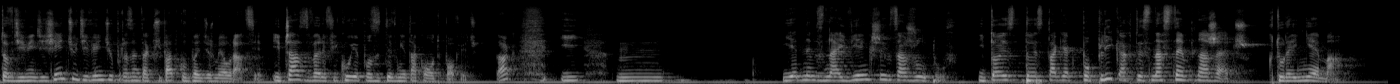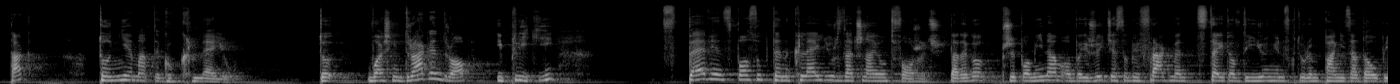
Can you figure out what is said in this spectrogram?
to w 99% przypadków będziesz miał rację. I czas zweryfikuje pozytywnie taką odpowiedź. Tak? I mm, jednym z największych zarzutów, i to jest, to jest tak jak po plikach, to jest następna rzecz, której nie ma. Tak? To nie ma tego kleju. To właśnie drag and drop i pliki w pewien sposób ten klej już zaczynają tworzyć. Dlatego przypominam, obejrzyjcie sobie fragment State of the Union, w którym pani z Adobe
